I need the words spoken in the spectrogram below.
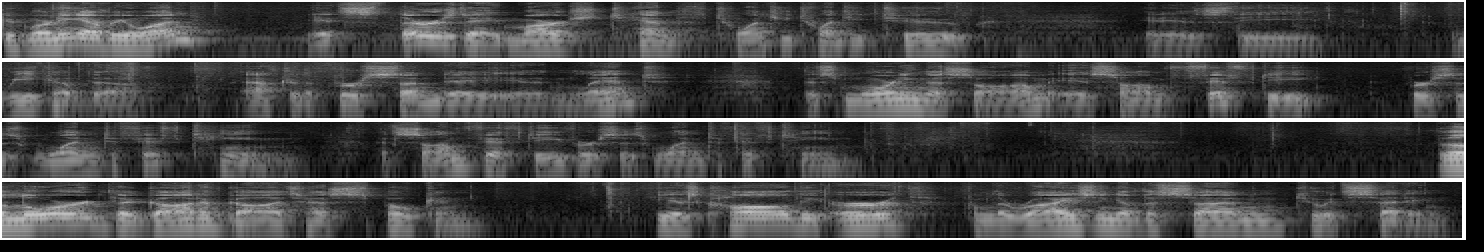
Good morning, everyone. It's Thursday, March 10th, 2022. It is the week of the after the first Sunday in Lent. This morning, the psalm is Psalm 50, verses 1 to 15. That's Psalm 50, verses 1 to 15. The Lord, the God of gods, has spoken. He has called the earth from the rising of the sun to its setting.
